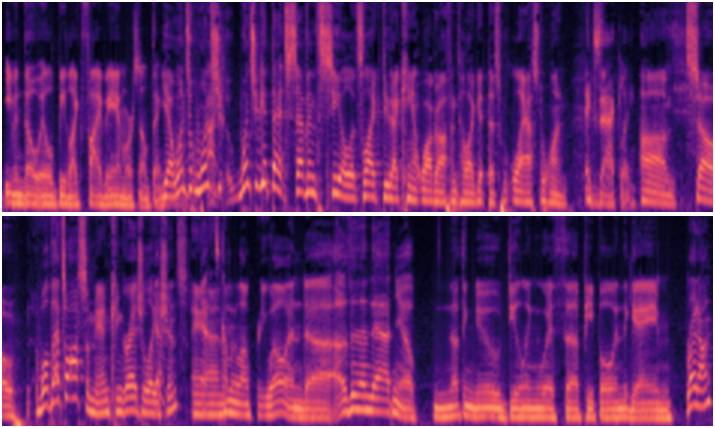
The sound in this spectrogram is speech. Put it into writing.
even though it'll be like 5 a.m. or something. Yeah, once once you once you get that seventh seal, it's like, dude, I can't log off until I get this last one. Exactly. Um. So, well, that's awesome, man. Congratulations. And yeah, it's coming along pretty well. And uh, other than that, you know, nothing new. Dealing with uh, people in the game. Right on.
